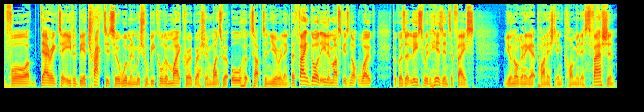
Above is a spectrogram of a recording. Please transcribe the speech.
for daring to even be attracted to a woman, which will be called a microaggression once we're all hooked up to Neuralink. But thank God Elon Musk is not woke because at least with his interface, you're not going to get punished in communist fashion.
